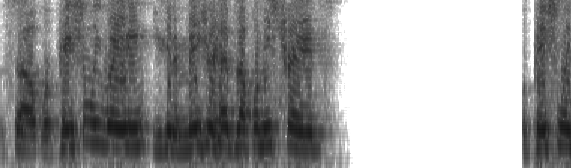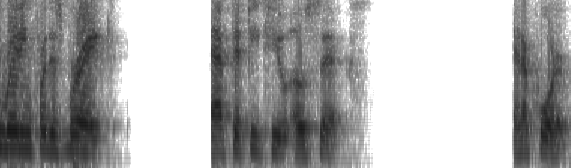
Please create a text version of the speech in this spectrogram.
So we're patiently waiting. You get a major heads up on these trades. We're patiently waiting for this break at 52.06 and a quarter.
